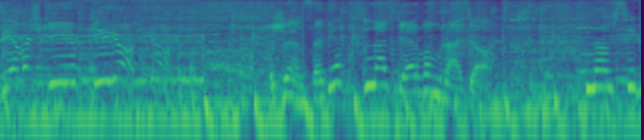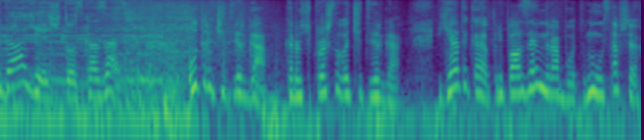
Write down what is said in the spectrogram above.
Девочки, вперед! Женсовет на Первом радио. Нам всегда есть что сказать. Утро четверга. Короче, прошлого четверга. Я такая приползаю на работу. Ну, уставшая,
